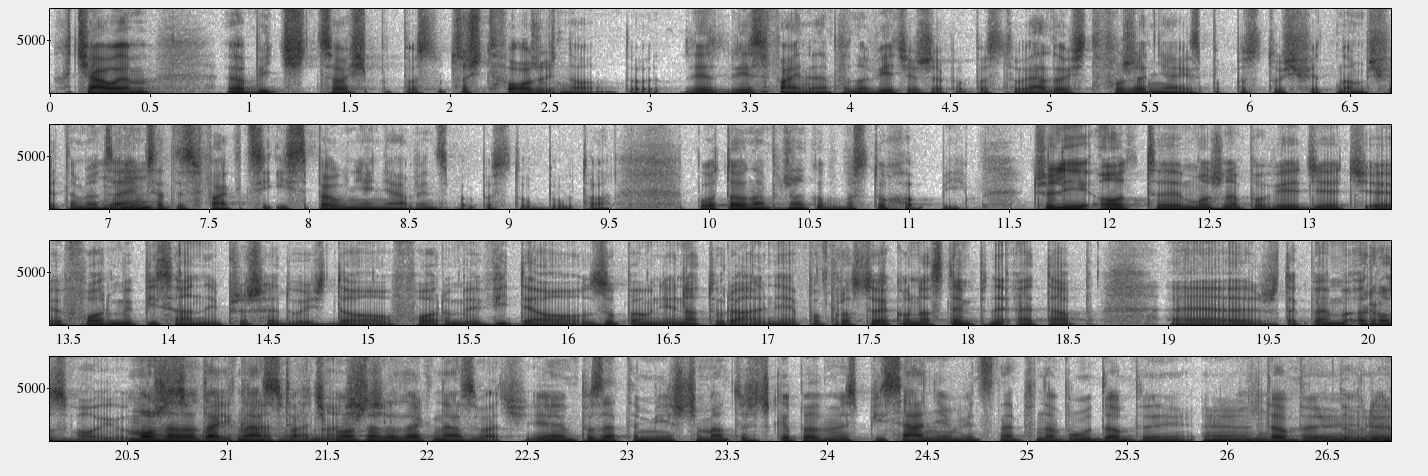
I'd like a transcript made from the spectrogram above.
chciałem robić coś, po prostu coś tworzyć. No, to jest, jest fajne, na pewno wiecie, że po prostu radość tworzenia jest po prostu świetną, świetnym rodzajem Mhm. satysfakcji i spełnienia, więc po prostu był to, było to na początku po prostu hobby. Czyli od, y, można powiedzieć, y, formy pisanej przeszedłeś do formy wideo zupełnie naturalnie, po prostu jako następny etap, e, że tak powiem, rozwoju. Można to tak nazwać, można to tak nazwać. Poza tym jeszcze mam troszeczkę problem z pisaniem, więc na pewno był dobry, dobry, Mhm. dobry dobry,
